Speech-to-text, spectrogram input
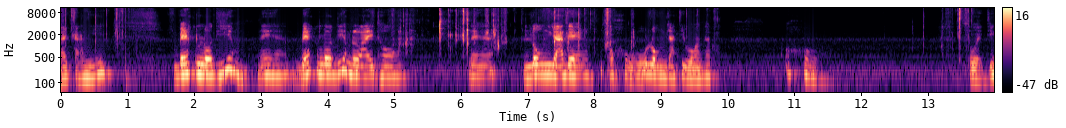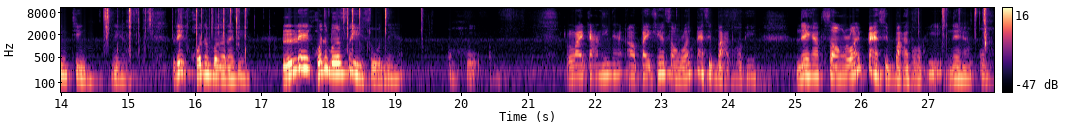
รายการนี้แบ็กโลเดียมนี่ฮะแบ็กโลเดียมลายทองนี่ฮะลงยาแดง โอ้โห ลงยาจีวรครับ โอ้โห สวยจริงๆนี่ครับ เลขโค้ดนัมเบอร์อะไรพี่ เลขโค้ดนัมเบอร์สี่ศูนย์นี่ครับโอ้โห รายการนี้นะ เอาไปแค่สองร้อยแปดสิบาทพอพี่ นะครับสองร้อยแปดสิบาทพอพี่นะครับโอ้โห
